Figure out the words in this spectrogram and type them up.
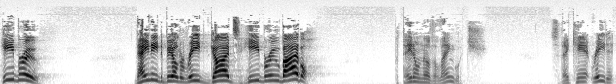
Hebrew? They need to be able to read God's Hebrew Bible. But they don't know the language. So they can't read it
